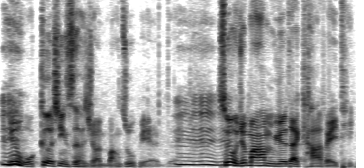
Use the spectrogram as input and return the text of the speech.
因为我个性是很喜欢帮助别人的，嗯嗯，所以我就帮他们约在咖啡厅，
